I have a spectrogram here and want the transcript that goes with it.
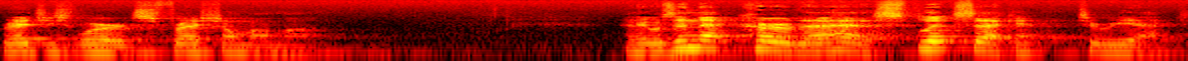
Reggie's words fresh on my mind. And it was in that curve that I had a split second to react.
